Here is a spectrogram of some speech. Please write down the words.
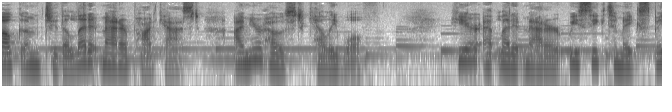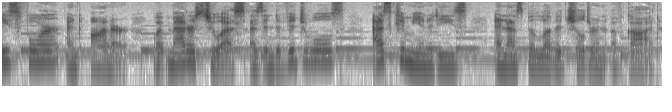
welcome to the Let It Matter podcast. I'm your host, Kelly Wolfe. Here at Let It Matter, we seek to make space for and honor what matters to us as individuals, as communities, and as beloved children of God.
